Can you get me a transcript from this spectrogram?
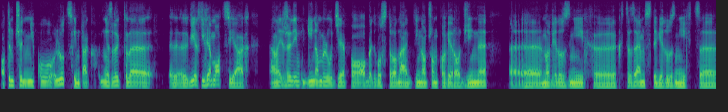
o tym czynniku ludzkim, tak? Niezwykle E, wielkich emocjach. A jeżeli giną ludzie po obydwu stronach, giną członkowie rodziny, no wielu z nich e, chce zemsty, wielu z nich chce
